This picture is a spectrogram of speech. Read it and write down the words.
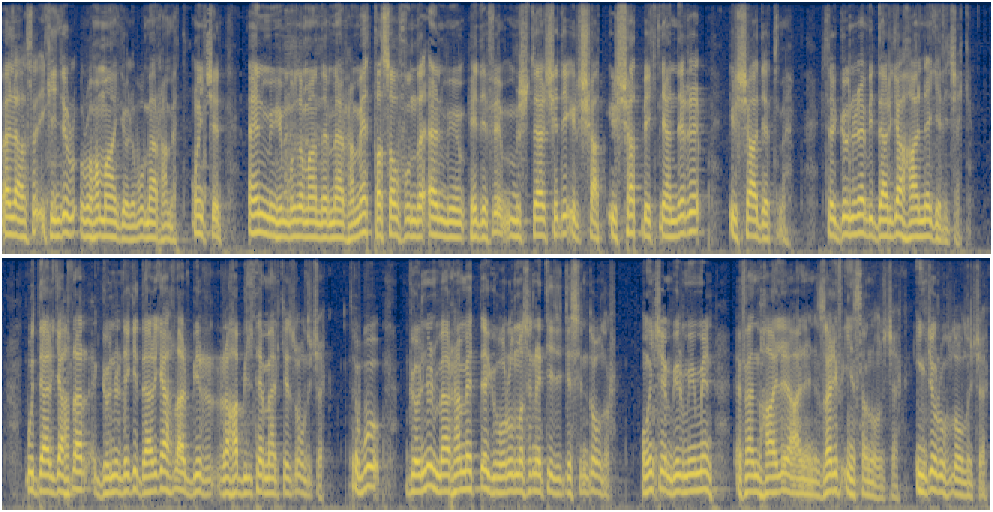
Velhasıl ikinci ruhama göre bu merhamet. Onun için en mühim bu zamanda merhamet, tasavvufun da en mühim hedefi müsterşidi irşat. İrşat bekleyenleri irşad etme. İşte gönüle bir dergah haline gelecek. Bu dergahlar, gönüldeki dergahlar bir rehabilite merkezi olacak. İşte bu gönül merhametle yoğrulması neticesinde olur. Onun için bir mümin efendi hali halinde zarif insan olacak, ince ruhlu olacak,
